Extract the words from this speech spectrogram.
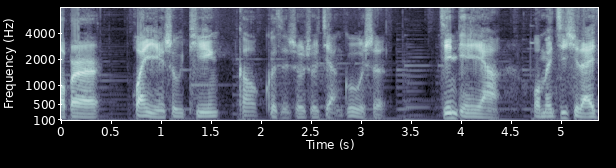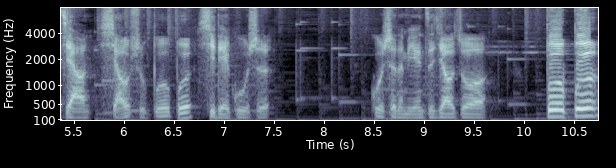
宝贝儿，欢迎收听高个子叔叔讲故事。今天呀，我们继续来讲小鼠波波系列故事。故事的名字叫做《波波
